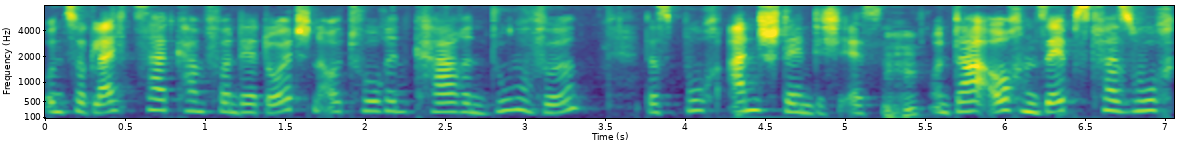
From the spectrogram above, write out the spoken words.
Und zur gleichen Zeit kam von der deutschen Autorin Karen Duwe das Buch Anständig Essen. Und da auch ein Selbstversuch,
